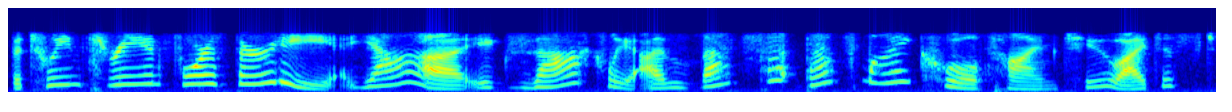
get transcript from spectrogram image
between 3 and 4:30. Yeah, exactly. I that's that's my cool time too. I just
